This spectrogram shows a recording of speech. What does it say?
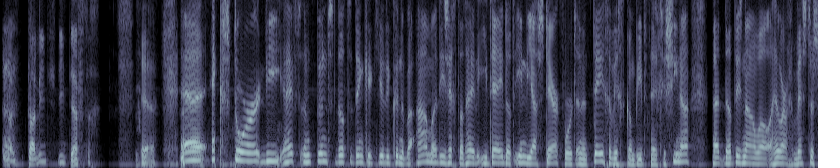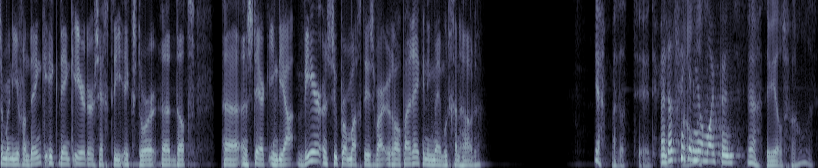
Nou, kan niet, niet deftig. Ja. Uh, Extor die heeft een punt dat denk ik jullie kunnen beamen. Die zegt dat hele idee dat India sterk wordt en een tegenwicht kan bieden tegen China. Uh, dat is nou wel een heel erg westerse manier van denken. Ik denk eerder, zegt die Extor, uh, dat een sterk India weer een supermacht is waar Europa rekening mee moet gaan houden. Ja, maar dat. Uh, maar dat vind ik een heel mooi punt. Ja, de wereld verandert.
